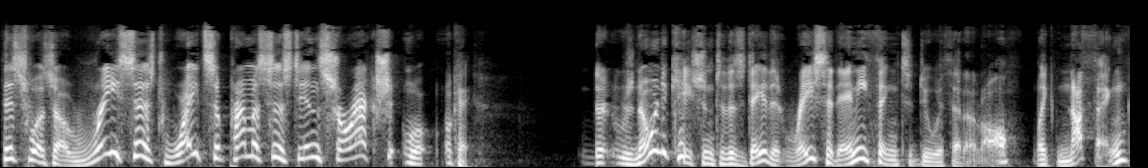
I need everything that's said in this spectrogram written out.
This was a racist, white supremacist insurrection. Well, okay there was no indication to this day that race had anything to do with it at all. Like nothing.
